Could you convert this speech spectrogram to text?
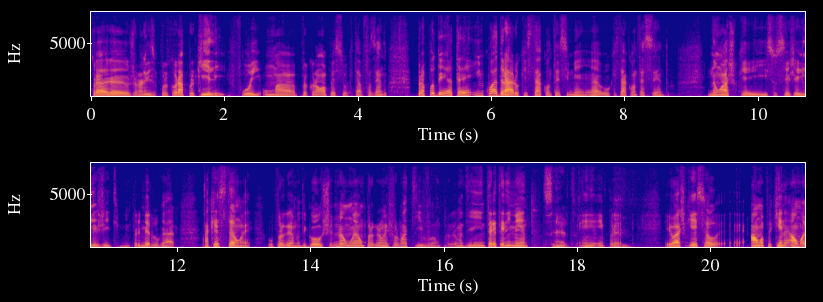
para o jornalismo procurar porque ele foi uma procurar uma pessoa que está fazendo para poder até enquadrar o que está acontecendo, o que está acontecendo. Não acho que isso seja ilegítimo, em primeiro lugar. A questão é, o programa de Ghost não é um programa informativo, é um programa de entretenimento. Certo. Eu acho que esse é o, há uma pequena, há uma,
